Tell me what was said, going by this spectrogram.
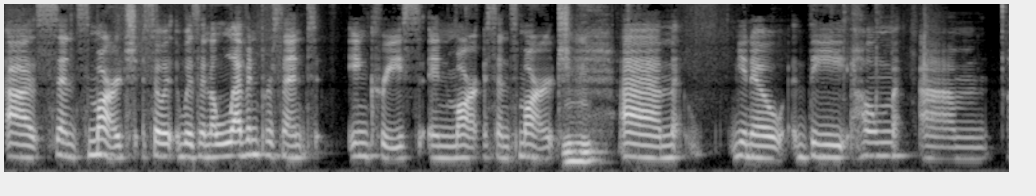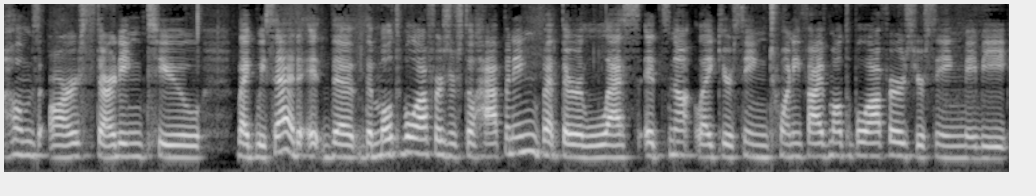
uh, since March, so it was an 11% increase in Mar- since March. Um, you know, the home um, homes are starting to like we said, it, the the multiple offers are still happening, but they're less. It's not like you're seeing 25 multiple offers. You're seeing maybe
